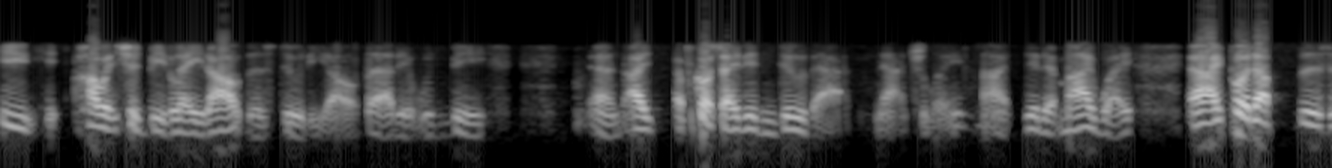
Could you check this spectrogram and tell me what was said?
he how it should be laid out in the studio. That it would be, and I of course I didn't do that naturally. I did it my way. And I put up this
